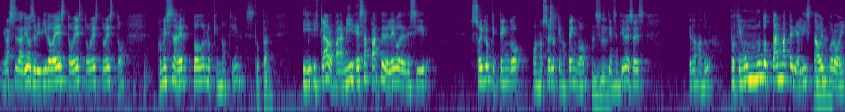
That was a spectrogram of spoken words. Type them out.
gracias a Dios he vivido esto, esto, esto, esto, comienzas a ver todo lo que no tienes. Total. Y, claro, para mí esa parte del ego de decir, soy lo que tengo o no soy lo que no tengo, si tiene sentido eso, es, es la más dura. Porque en un mundo tan materialista hoy por hoy,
